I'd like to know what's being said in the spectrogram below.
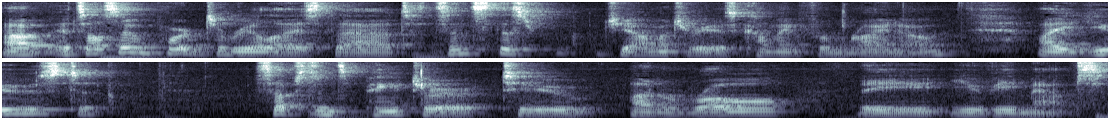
Um, it's also important to realize that since this geometry is coming from Rhino, I used Substance Painter to unroll the UV maps.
